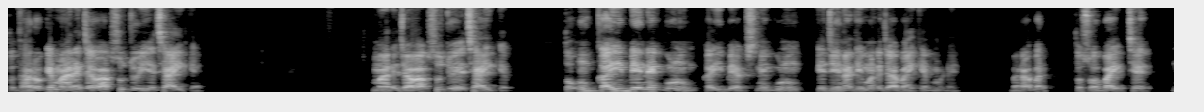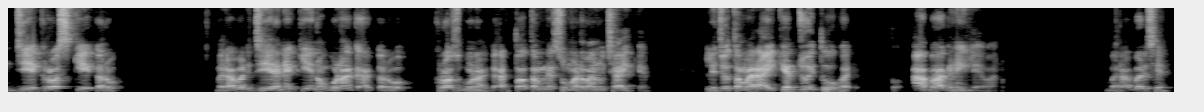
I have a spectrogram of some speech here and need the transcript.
તો ધારો કે મારે જવાબ શું જોઈએ છે? I cap. મારે જવાબ શું જોઈએ છે? I cap. તો હું કઈ બેને ગુણું, કઈ બે અક્ષને ગુણું કે જેનાથી મને જવાબ આઈ કેપ મળે? બરાબર? તો સ્વાભાવિક છે જે ક્રોસ કે કરો. બરાબર? જે અને કે નો ગુણાકાર કરો ક્રોસ ગુણાકાર, તો તમને શું મળવાનું છે? આઈ કેપ એટલે જો તમારે આઈ કેપ જોઈતું હોય, તો આ ભાગ નહીં લેવાનો. બરાબર છે?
